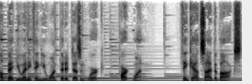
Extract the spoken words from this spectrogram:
I'll bet you anything you want that it doesn't work. Part 1. Think outside the box.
